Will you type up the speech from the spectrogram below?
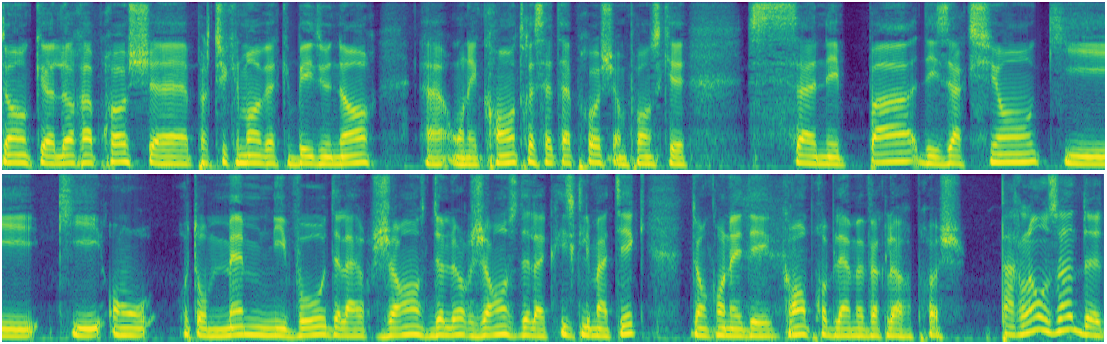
Donc, euh, leur approche, euh, particulièrement avec Bay du Nord, euh, on est contre cette approche. On pense que ça n'est pas des actions qui qui ont au même niveau de l'urgence, de l'urgence de la crise climatique. Donc, on a des grands problèmes avec leur approche. Parlons-en de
